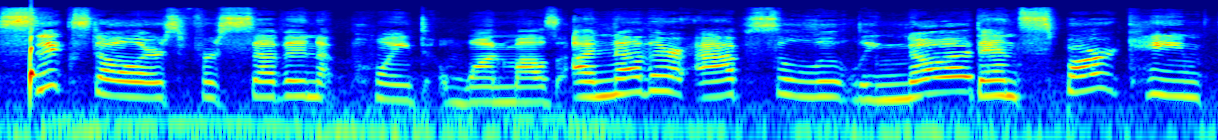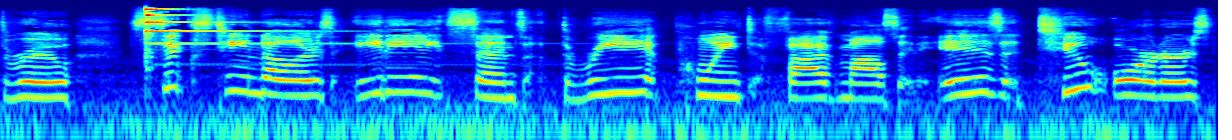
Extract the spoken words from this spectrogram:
$6 for 7.1 miles. Another absolutely not. Then Spark came through. $16.88, 3.5 miles. It is two orders,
